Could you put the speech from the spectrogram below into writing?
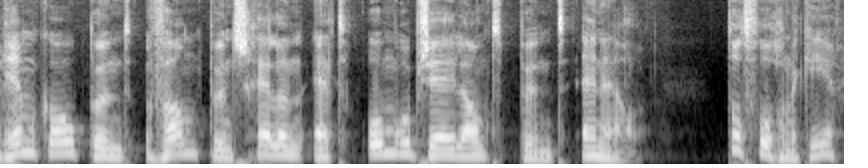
remco.van.schellen.omroepzeeland.nl. Tot volgende keer.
